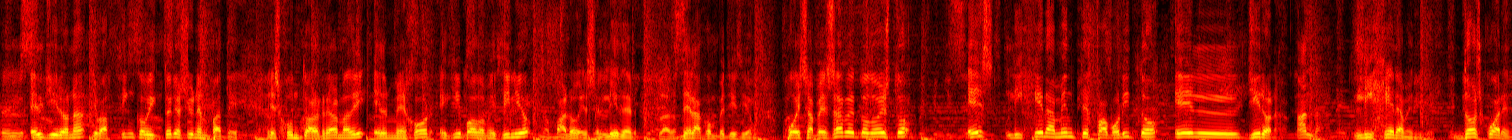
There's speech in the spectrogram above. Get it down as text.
el- el Girona lleva cinco victorias y un empate. Es junto al Real Madrid el mejor equipo a domicilio. No, malo, es el líder de la competición. Pues a pesar de todo esto, es ligeramente favorito el Girona. Anda. Ligeramente. 2.40.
